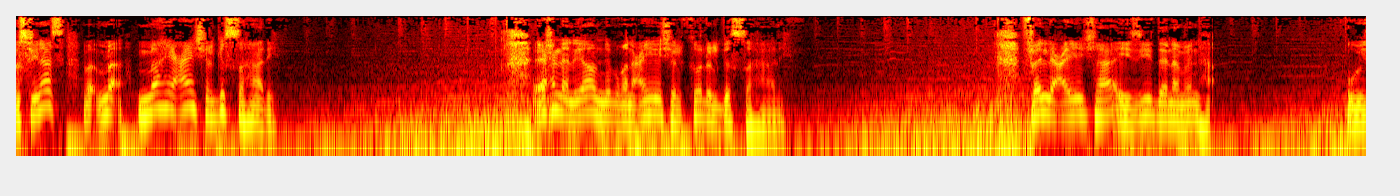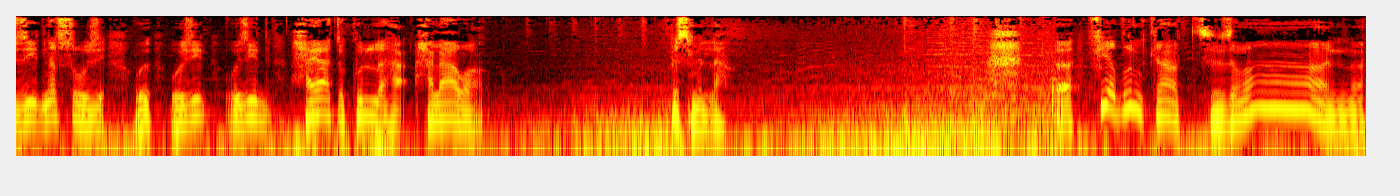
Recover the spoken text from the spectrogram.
بس في ناس ما, ما هي عايشة القصة هذه. إحنا اليوم نبغى نعيش الكل القصة هذه. فاللي عايشها يزيدنا منها. ويزيد نفسه ويزيد ويزيد, ويزيد حياته كلها حلاوة. بسم الله. في أظن كانت زمان.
